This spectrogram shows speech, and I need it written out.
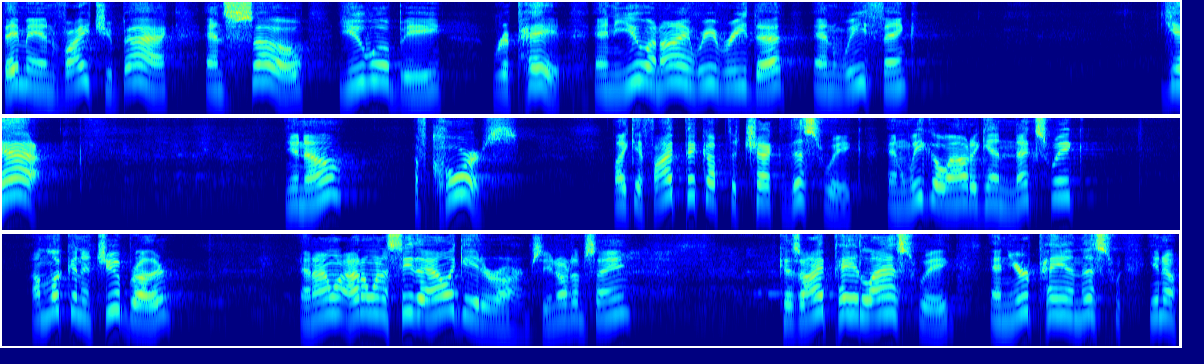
they may invite you back, and so you will be repaid. And you and I, we read that and we think, Yeah. You know? Of course. Like if I pick up the check this week and we go out again next week, I'm looking at you, brother, and I, I don't want to see the alligator arms. You know what I'm saying? Because I paid last week and you're paying this. You know,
